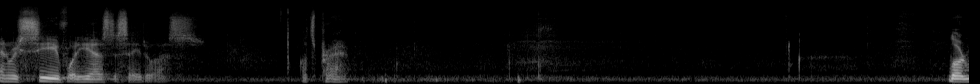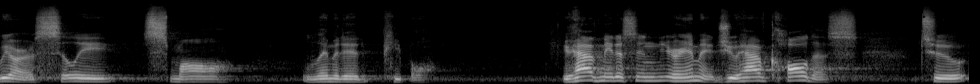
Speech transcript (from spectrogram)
and receive what he has to say to us. Let's pray. Lord, we are a silly, small, limited people. You have made us in your image. You have called us to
